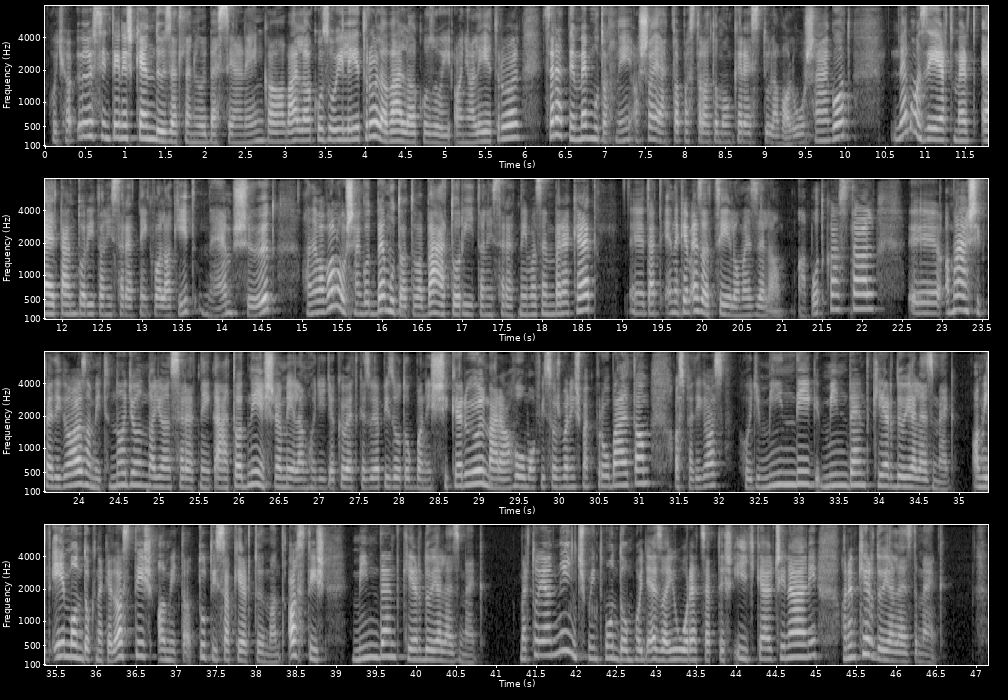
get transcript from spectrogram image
hogyha őszintén és kendőzetlenül beszélnénk a vállalkozói létről, a vállalkozói anyalétről, szeretném megmutatni a saját tapasztalatomon keresztül a valóságot, nem azért, mert eltántorítani szeretnék valakit, nem, sőt, hanem a valóságot bemutatva bátorítani szeretném az embereket, tehát nekem ez a célom ezzel a, a podcasttal. A másik pedig az, amit nagyon-nagyon szeretnék átadni, és remélem, hogy így a következő epizódokban is sikerül, már a home office-osban is megpróbáltam, az pedig az, hogy mindig mindent kérdőjelez meg. Amit én mondok neked, azt is, amit a tuti szakértő mond, azt is, mindent kérdőjelez meg. Mert olyan nincs, mint mondom, hogy ez a jó recept, és így kell csinálni, hanem kérdőjelezd meg.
